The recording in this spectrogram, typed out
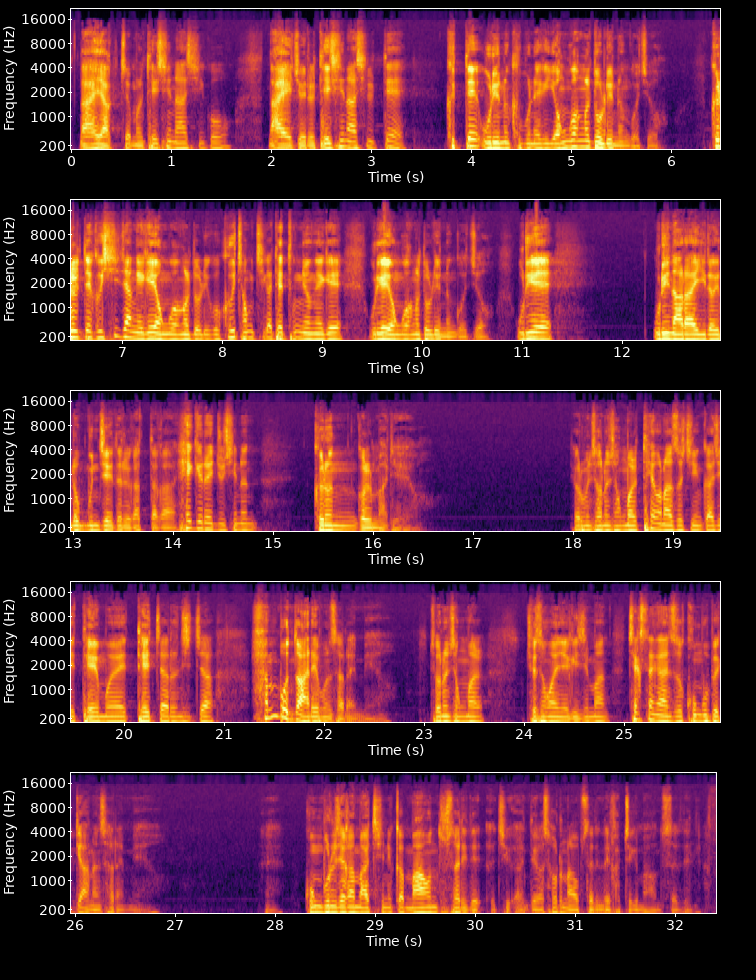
나의 약점을 대신하시고 나의 죄를 대신하실 때 그때 우리는 그분에게 영광을 돌리는 거죠. 그럴 때 그 시장에게 영광을 돌리고 그 정치가 대통령에게 우리가 영광을 돌리는 거죠. 우리의 우리나라의 이런 이런 문제들을 갖다가 해결해 주시는 그런 걸 말이에요. 여러분 저는 정말 태어나서 지금까지 데모의 대자는 진짜 한 번도 안 해본 사람이에요. 저는 정말 죄송한 얘기지만 책상에 앉아서 공부밖에 안 한 사람이에요. 예. 공부를 제가 마치니까 42살이 돼, 지금 아, 내가 39살인데 갑자기 42살이 되니까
